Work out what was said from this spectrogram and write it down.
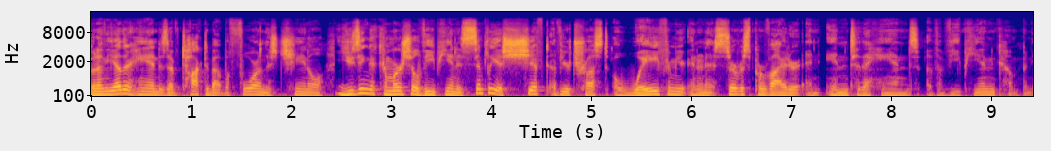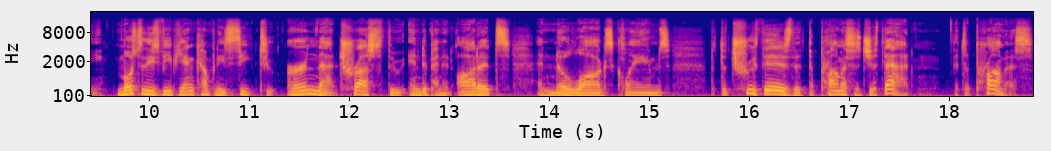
But on the other hand, as I've talked about before on this channel, using a commercial VPN is simply a shift of your trust away from your internet service provider and into the hands of a VPN company. Most of these VPN companies seek to earn that trust through independent audits and no logs claims. But the truth is that the promise is just that it's a promise,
